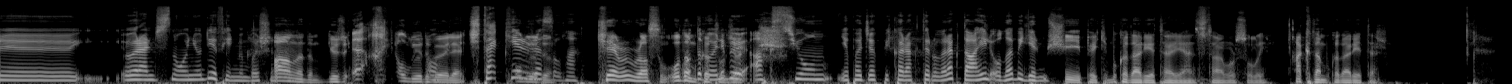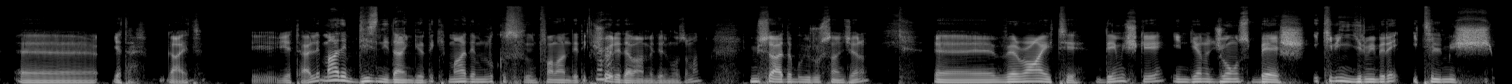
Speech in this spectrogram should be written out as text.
öğrencisini oynuyordu ya filmin başında. Anladım. Gözü oluyordu O. böyle. Çıtak Carrie oluyordu. Russell ha. Carrie Russell. O da O mı da böyle bir aksiyon yapacak bir karakter olarak dahil olabilirmiş. İyi peki bu kadar yeter yani Star Wars olayı. Hakikaten bu kadar yeter. Ee, yeter. Gayet e, yeterli. Madem Disney'den girdik, madem Lucasfilm falan dedik, Aha. şöyle devam edelim o zaman. Müsaade buyurursan canım. Ee, Variety demiş ki Indiana Jones 5 2021'e itilmiş.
